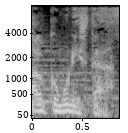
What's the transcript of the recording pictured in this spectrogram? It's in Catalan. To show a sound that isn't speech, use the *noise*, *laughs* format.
El comunista.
